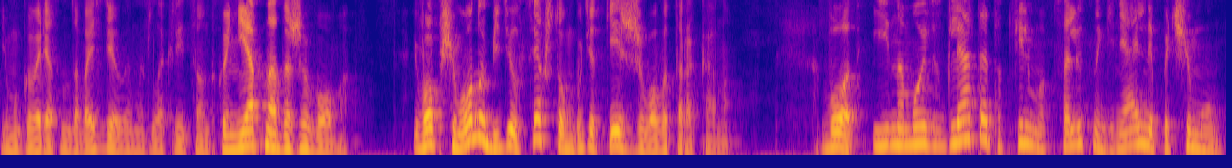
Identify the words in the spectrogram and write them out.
Ему говорят, ну давай сделаем из лакрицы. Он такой, нет, надо живого. И, в общем, он убедил всех, что он будет есть живого таракана. Вот, и на мой взгляд, этот фильм абсолютно гениальный. Почему?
